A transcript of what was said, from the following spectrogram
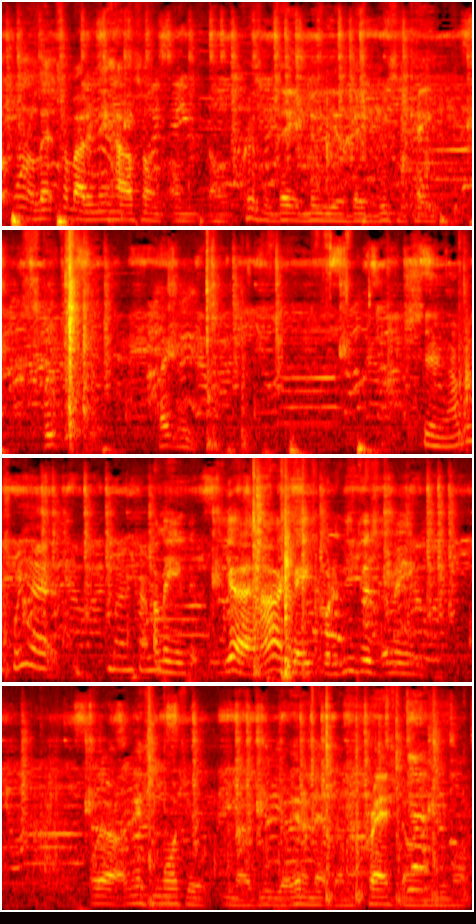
Fuck want to let somebody in their house on, on, on Christmas Day and New Year's Day to do some cake? Stupid shit. Make me. Shit, I wish we had. I mean, yeah, in our case, but if you just, I mean, well, I guess you want your, you know, you, your internet done crashed on you, you want.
